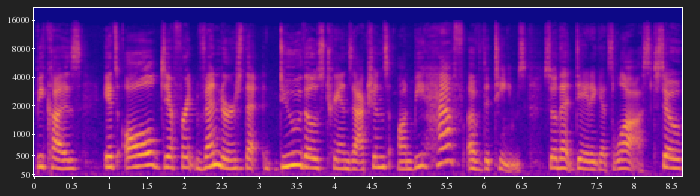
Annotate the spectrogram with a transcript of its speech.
because it's all different vendors that do those transactions on behalf of the teams so that data gets lost. So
